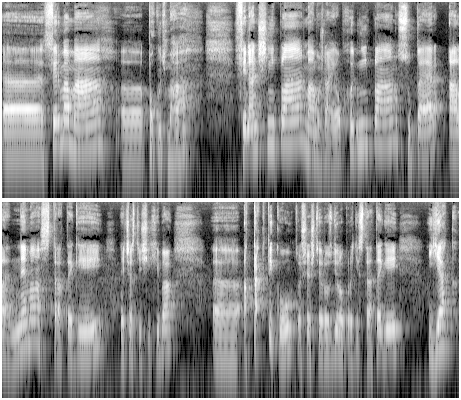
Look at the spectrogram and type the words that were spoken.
Eh, firma má, pokud má, finanční plán, má možná i obchodní plán, super, ale nemá strategii, nejčastější chyba, a taktiku, což je ještě rozdíl proti strategii, jak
